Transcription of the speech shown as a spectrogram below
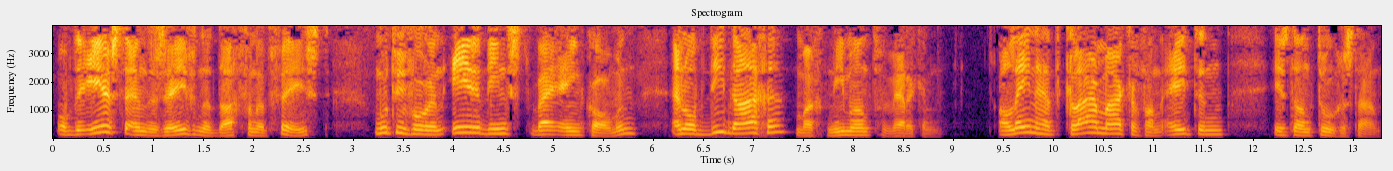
Op de eerste en de zevende dag van het feest moet u voor een eredienst bijeenkomen en op die dagen mag niemand werken. Alleen het klaarmaken van eten is dan toegestaan.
